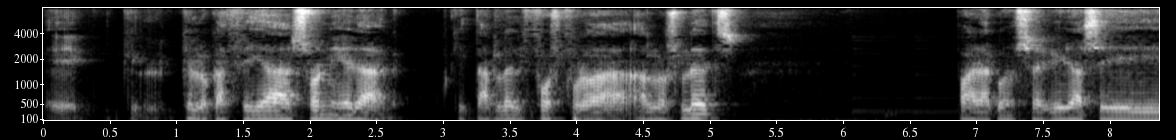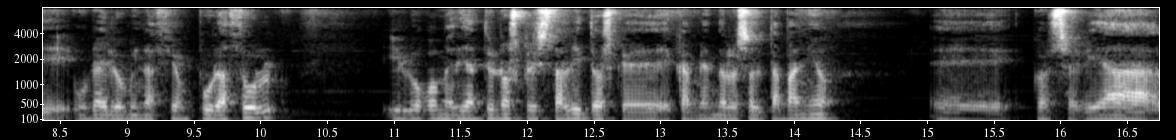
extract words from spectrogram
eh, que, lo que hacía Sony era quitarle el fósforo a, los LEDs para conseguir así una iluminación pura azul y luego mediante unos cristalitos que cambiándoles el tamaño conseguía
